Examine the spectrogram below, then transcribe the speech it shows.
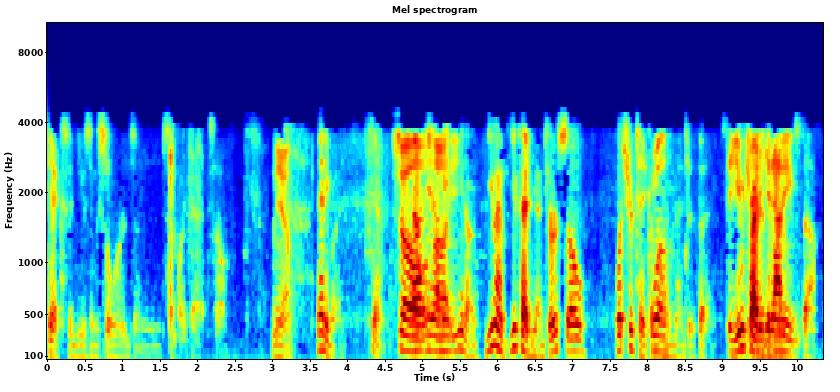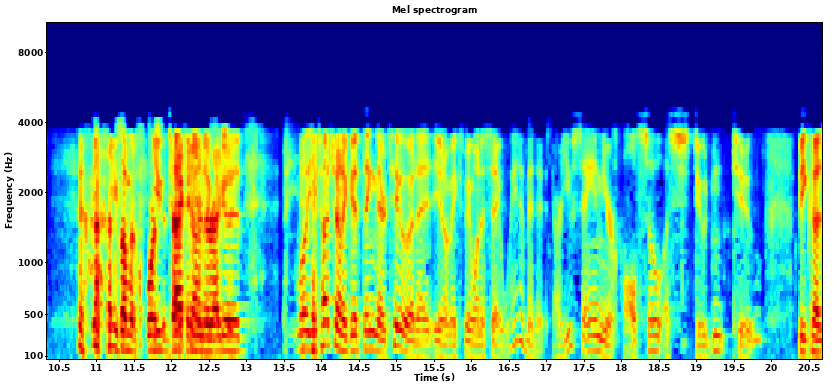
kicks and using swords and stuff like that. So, yeah. Anyway, yeah. So, uh, I mean, uh, you know, you have you've had mentors, so what's your take on well, the mentor thing? So you try well, to get funny. out of this stuff. you, Someone forced you it back in your direction. Good, well, you touch on a good thing there too, and it, you know, it makes me want to say, wait a minute, are you saying you're also a student too? Because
